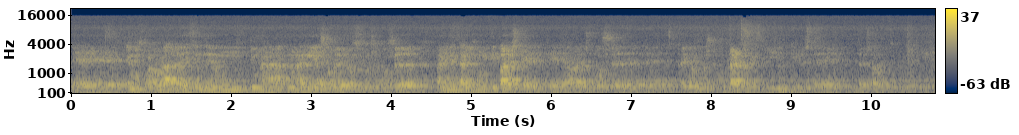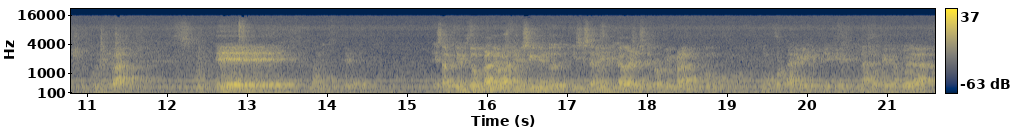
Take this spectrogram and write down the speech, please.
Hemos colaborado en la edición de, un, de, una, guía sobre los consejos alimentarios municipales que, ahora después he traído algunos ejemplares y, puede llevar establecimiento de un plan de evaluación y seguimiento y sistema de indicadores de este propio plan, como, como, forma de, que la sociedad pueda,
